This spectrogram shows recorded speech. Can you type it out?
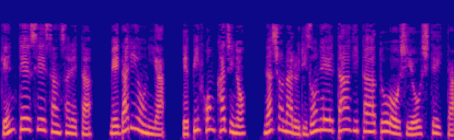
限定生産されたメダリオンやエピフォンカジのナショナルリゾネーターギター等を使用していた。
